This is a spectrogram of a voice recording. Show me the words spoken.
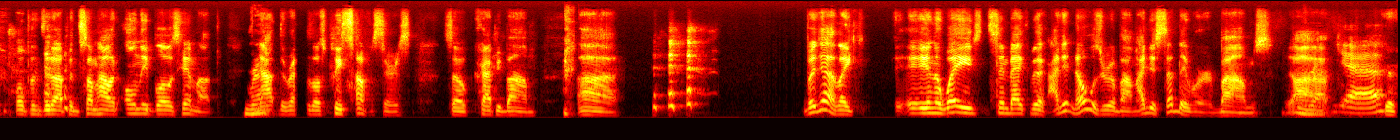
opens it up, and somehow it only blows him up, Right. not the rest of those police officers. So crappy bomb. Uh, but yeah, like in a way, Sinbad could be like, I didn't know it was a real bomb. I just said they were bombs. Uh, Right. Yeah. to,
